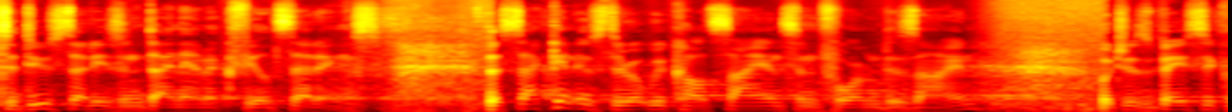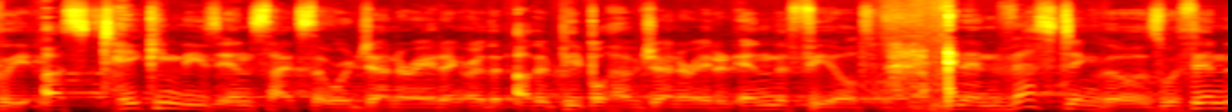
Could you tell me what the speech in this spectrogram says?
to do studies in dynamic field settings. The second is through what we call science-informed design, which is basically us taking these insights that we're generating or that other people have generated in the field and investing those within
